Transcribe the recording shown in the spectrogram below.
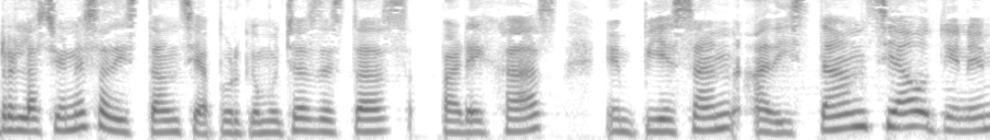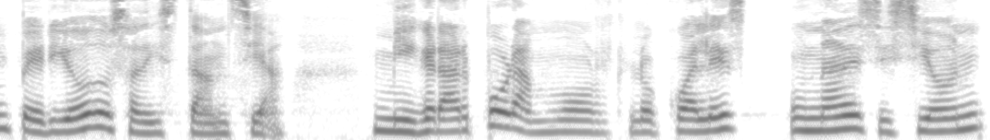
Relaciones a distancia, porque muchas de estas parejas empiezan a distancia o tienen periodos a distancia. Migrar por amor, lo cual es una decisión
